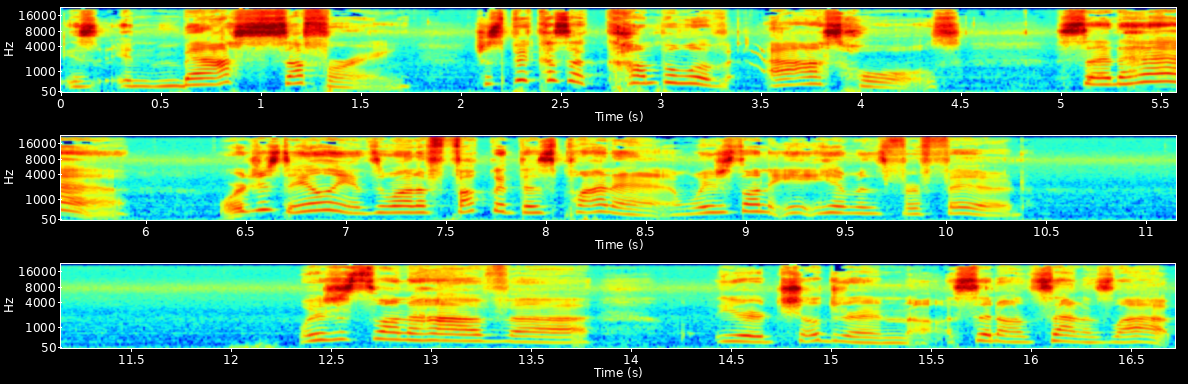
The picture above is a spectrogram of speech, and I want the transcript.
Is in mass suffering just because a couple of assholes said, "Hey, we're just aliens who want to fuck with this planet, and we just want to eat humans for food. We just want to have uh, your children sit on Santa's lap.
